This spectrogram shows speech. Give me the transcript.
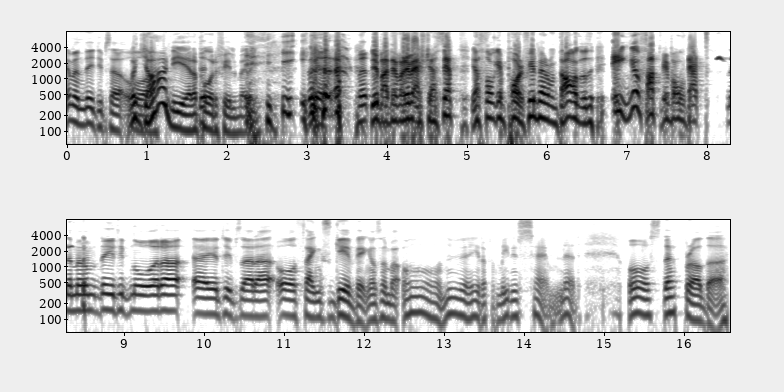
Ja men det är typ såhär, Vad gör ni i era porrfilmer? men, Det är bara, det var det värsta jag sett! Jag såg en porrfilm häromdagen och ingen satt vid bordet! nej men det är ju typ några, är ju typ såhär, åh Thanksgiving, och sen bara, åh nu är hela familjen samlad. Åh stepbrother.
